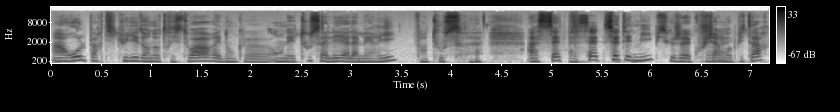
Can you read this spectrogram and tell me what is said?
rôle particulier dans notre histoire. Et donc euh, on est tous allés à la mairie, enfin tous, à 7, à 7, et demi puisque j'avais couché un mois plus tard.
